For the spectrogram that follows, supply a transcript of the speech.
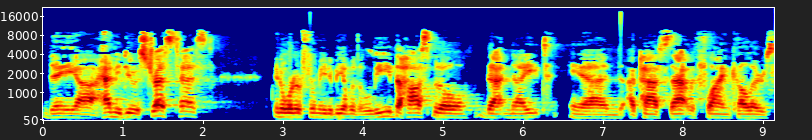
They uh, had me do a stress test in order for me to be able to leave the hospital that night, and I passed that with flying colors.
